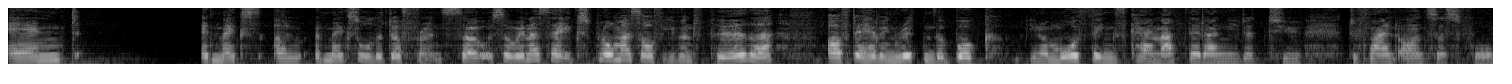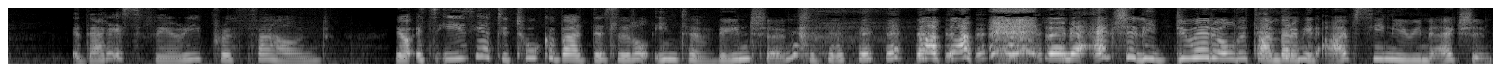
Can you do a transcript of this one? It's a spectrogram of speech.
and it makes a, it makes all the difference. So so when I say explore myself even further, after having written the book, you know, more things came up that I needed to to find answers for that is very profound. Yeah, it's easier to talk about this little intervention than to actually do it all the time. But I mean, I've seen you in action,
